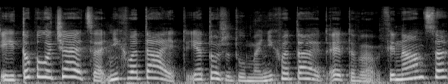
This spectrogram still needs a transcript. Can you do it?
и то получается, не хватает, я тоже думаю, не хватает этого финанса,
